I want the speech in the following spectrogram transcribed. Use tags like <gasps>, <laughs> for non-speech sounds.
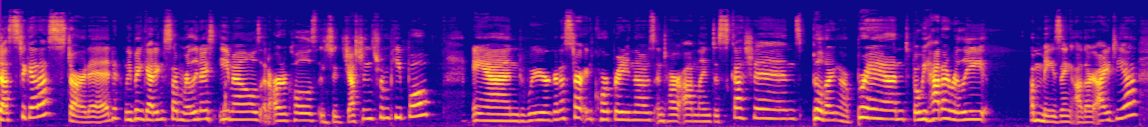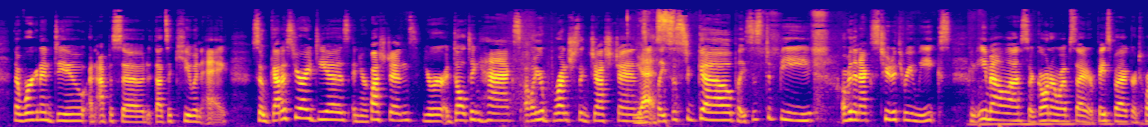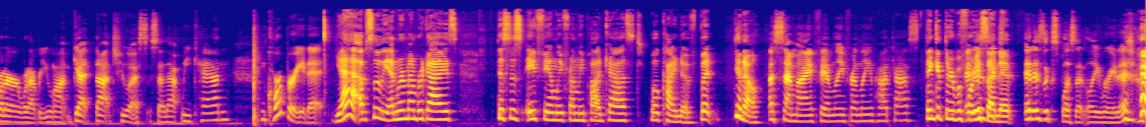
just to get us started, we've been getting some really nice emails and articles and suggestions from people. And we're going to start incorporating those into our online discussions, building our brand. But we had a really amazing other idea that we're going to do an episode that's a Q&A. So get us your ideas and your questions, your adulting hacks, all your brunch suggestions, Yes. places to go, places to be over the next 2 to 3 weeks. You can email us or go on our website or Facebook or Twitter or whatever you want. Get that to us so that we can incorporate it. Yeah, absolutely. And remember, guys, this is a family friendly podcast. Well, kind of, but you know, A semi family friendly podcast. think it through before It you send ex- it. It is explicitly rated. <laughs>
